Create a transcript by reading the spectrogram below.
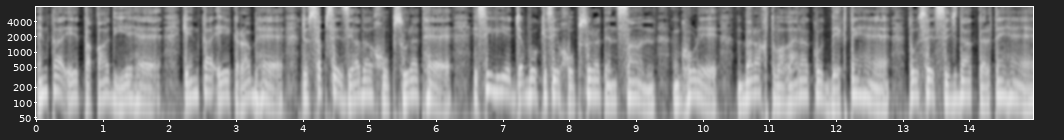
ان کا اعتقاد یہ ہے کہ ان کا ایک رب ہے جو سب سے زیادہ خوبصورت ہے۔ اسی لیے جب وہ کسی خوبصورت انسان، گھوڑے، درخت وغیرہ کو دیکھتے ہیں، تو اسے سجدہ کرتے ہیں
